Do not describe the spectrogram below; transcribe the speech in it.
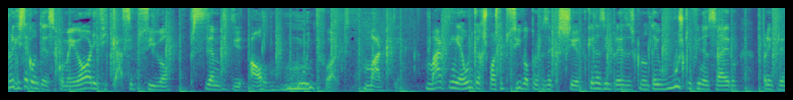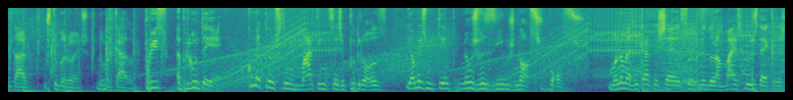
Para que isto aconteça com a maior eficácia possível, precisamos de algo muito forte: marketing. Marketing é a única resposta possível para fazer crescer pequenas empresas que não têm o músculo financeiro para enfrentar os tubarões do mercado. Por isso, a pergunta é: como é que podemos fazer um marketing que seja poderoso e ao mesmo tempo não esvazie os nossos bolsos? O meu nome é Ricardo Teixeira, sou empreendedor há mais de duas décadas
